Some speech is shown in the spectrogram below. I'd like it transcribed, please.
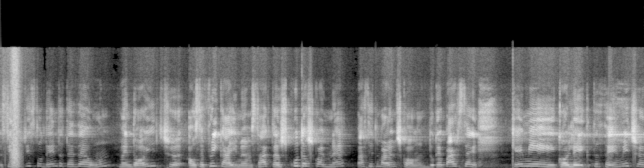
Si të gjithë studentët edhe unë mendoj që ose frika ime më saktë është ku do shkojmë ne pasi të mbarojmë shkollën, duke parë se kemi kolegë të themi që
